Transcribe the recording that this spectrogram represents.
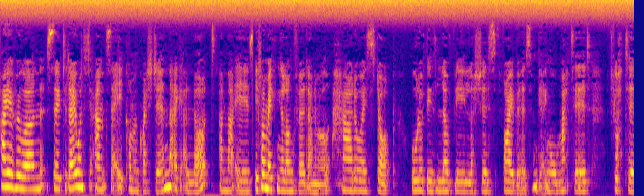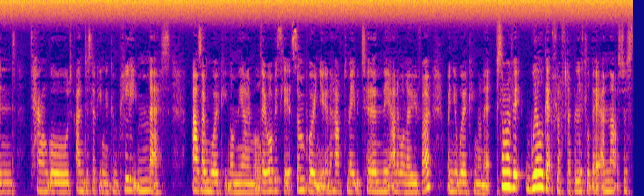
Hi everyone. So today I wanted to answer a common question that I get a lot and that is if I'm making a long furred animal, how do I stop all of these lovely luscious fibres from getting all matted, flattened, tangled and just looking a complete mess as I'm working on the animal. So obviously at some point you're going to have to maybe turn the animal over when you're working on it. Some of it will get fluffed up a little bit and that's just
